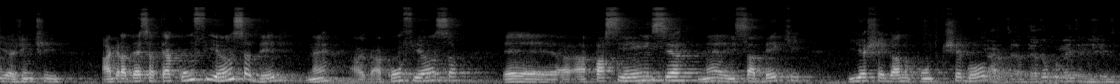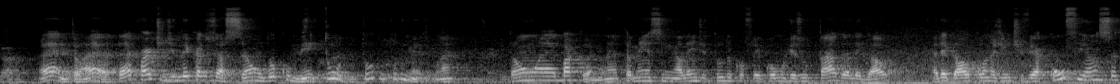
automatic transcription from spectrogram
e a gente agradece até a confiança dele, né, a, a confiança, é, a, a paciência, né, e saber que ia chegar no ponto que chegou. Cara, até documento a gente fez do carro. É, então, é, até a parte de localização, documento, tudo, tudo, tudo mesmo, né? Então é bacana, né? Também, assim, além de tudo que eu falei, como resultado é legal, é legal quando a gente vê a confiança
